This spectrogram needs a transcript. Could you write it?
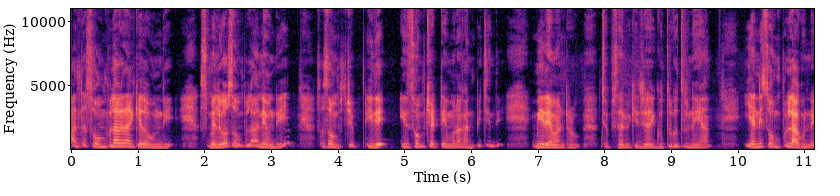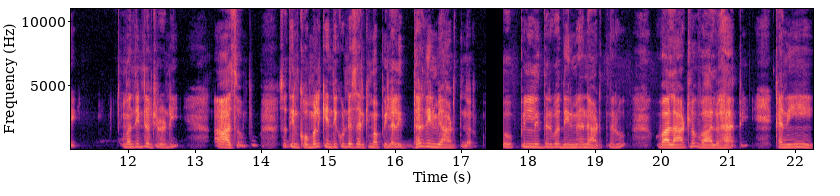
అంత సోంపులాగా దానికి ఏదో ఉంది. స్మెల్గా సోంపులానే ఉంది. సో సోంపు చెట్టు ఇదే. ఇది సోంపు చెట్టు ఏమో నాకు అనిపించింది. మీరేమంటారు? చూపిస్తాను మీకు. ఇది గుత్తులు గుత్తులు ఉన్నాయా? ఇవన్నీ సోంపులాగా ఉన్నాయి మనం తింటాం చూడండి. ఆ సోంపు. సో దీని కొమ్మలు కిందికి ఉండేసరికి మా పిల్లలు ఇద్దరు దీని మీద ఆడుతున్నారు. సో పిల్లలు ఇద్దరు కూడా దీని మీదనే ఆడుతున్నారు. వాళ్ళ ఆటలో వాళ్ళు హ్యాపీ. కానీ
